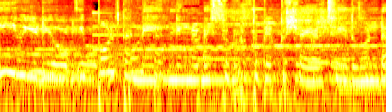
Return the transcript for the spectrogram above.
ഈ വീഡിയോ ഇപ്പോൾ തന്നെ നിങ്ങളുടെ സുഹൃത്തുക്കൾക്ക് ഷെയർ ചെയ്തുകൊണ്ട്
